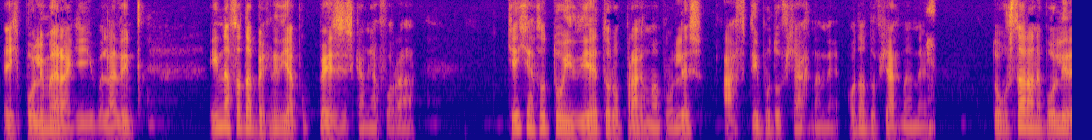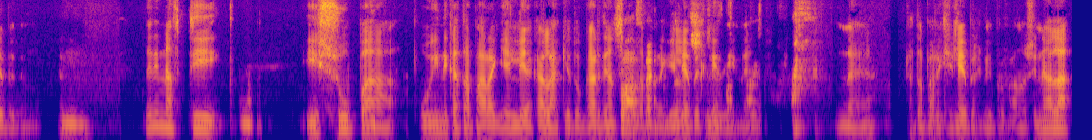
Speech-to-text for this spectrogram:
Έχει πολύ μεράκι. Δηλαδή, είναι αυτά τα παιχνίδια που παίζεις καμιά φορά. Και έχει αυτό το ιδιαίτερο πράγμα που λες αυτοί που το φτιάχνανε, όταν το φτιάχνανε, το γουστάρανε πολύ ρε παιδί μου. Μμμ. Δεν είναι αυτή η σούπα που είναι κατά παραγγελία. Καλά, και το Guardians Το κατά Avengers, παραγγελία παιχνίδι δεν είναι. Ναι, κατά παραγγελία παιχνίδι προφανώς είναι, αλλά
